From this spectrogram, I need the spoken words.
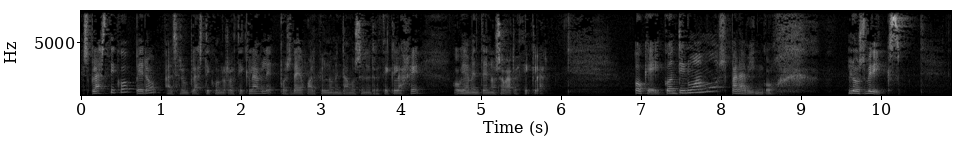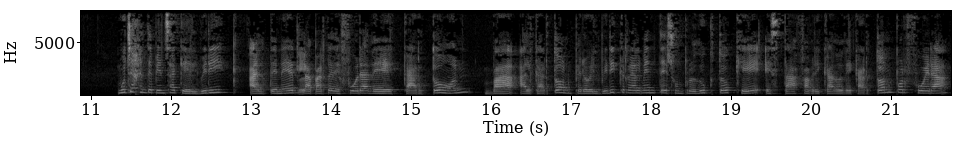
Es plástico, pero al ser un plástico no reciclable, pues da igual que lo metamos en el reciclaje, obviamente no se va a reciclar. Ok, continuamos para bingo. Los bricks. Mucha gente piensa que el brick, al tener la parte de fuera de cartón, va al cartón, pero el brick realmente es un producto que está fabricado de cartón por fuera,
